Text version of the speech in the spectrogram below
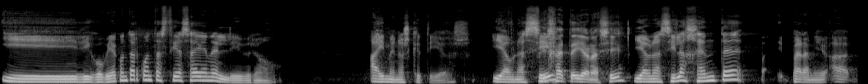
Y digo, voy a contar cuántas tías hay en el libro. Hay menos que tíos. Y aún así... Fíjate, y aún así. Y aún así la gente, para mí, ah,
